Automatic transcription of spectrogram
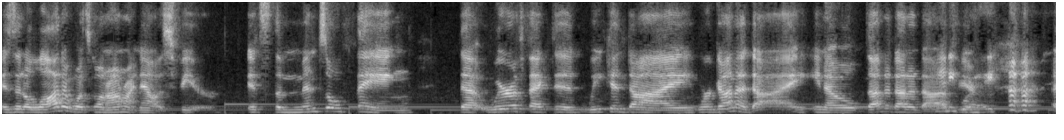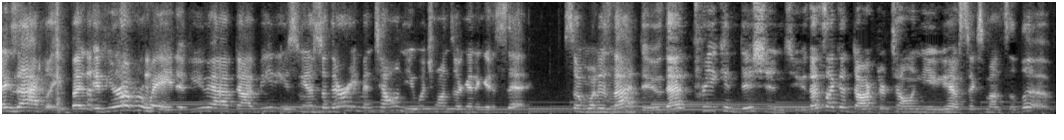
is that a lot of what's going on right now is fear it's the mental thing that we're affected we could die we're gonna die you know da da da da da anyway. Exactly. But if you're overweight, if you have diabetes, you know, so they're even telling you which ones are going to get sick. So what does that do? That preconditions you. That's like a doctor telling you you have six months to live.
